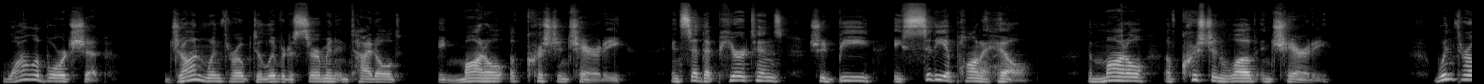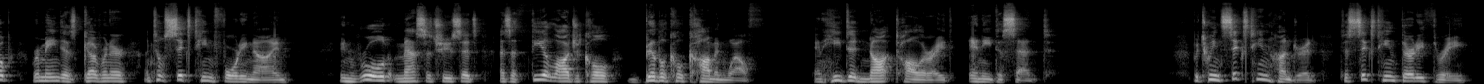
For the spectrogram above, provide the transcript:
While aboard ship, John Winthrop delivered a sermon entitled A Model of Christian Charity and said that Puritans should be a city upon a hill the model of Christian love and charity. Winthrop remained as governor until 1649 and ruled Massachusetts as a theological, biblical commonwealth, and he did not tolerate any dissent. Between 1600 to 1633,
